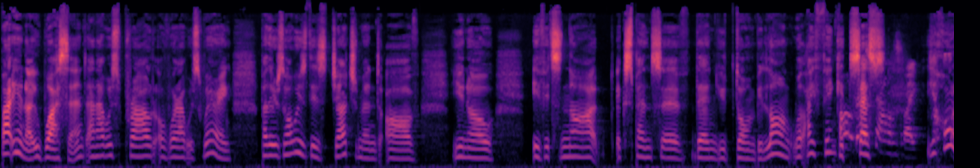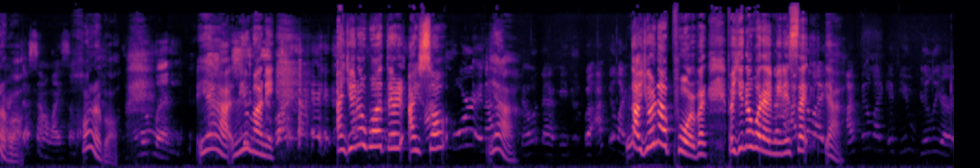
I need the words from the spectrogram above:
but you know, it wasn't. And I was proud of what I was wearing. But there's always this judgment of, you know, if it's not expensive, then you don't belong. Well, I think it Oh, says sounds like Yeah, horrible. that sounds like horrible. new money. Yeah, new money. Like, And you know what? There, I saw. I'm poor and I yeah. don't know what that means, but I feel like No, you're not poor, but but you know what I mean. It's like, feel yeah, I feel like if you really are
